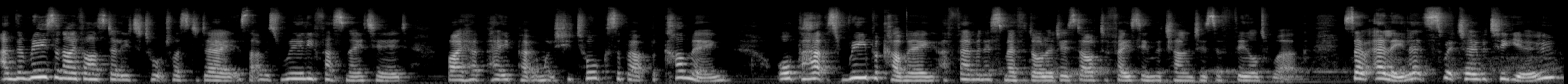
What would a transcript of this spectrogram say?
And the reason I've asked Ellie to talk to us today is that I was really fascinated by her paper in which she talks about becoming or perhaps re-becoming a feminist methodologist after facing the challenges of fieldwork. So, Ellie, let's switch over to you.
